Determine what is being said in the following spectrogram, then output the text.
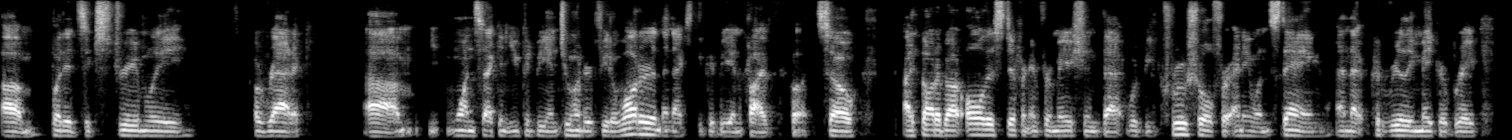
um, but it's extremely erratic. Um, one second you could be in 200 feet of water, and the next you could be in five foot. So I thought about all this different information that would be crucial for anyone staying, and that could really make or break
